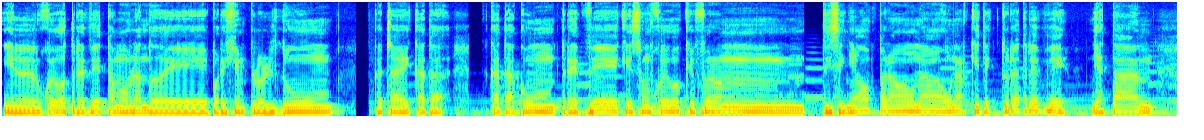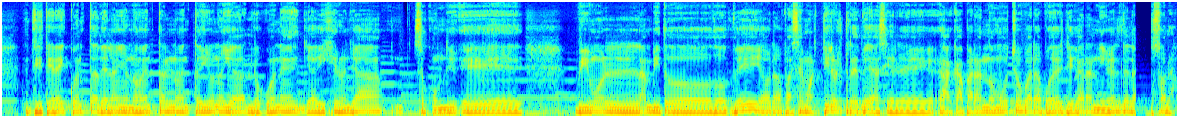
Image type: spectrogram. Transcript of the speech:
Y en el juego 3D estamos hablando de, por ejemplo, el Doom, ¿cachai? Cata- Catacomb 3D, que son juegos que fueron diseñados para una, una arquitectura 3D. Ya están, si te das cuenta, del año 90 al 91, ya los buenos ya dijeron ya, eh, vimos el ámbito 2D y ahora pasemos al tiro el 3D, así eh, acaparando mucho para poder llegar al nivel de la consola.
